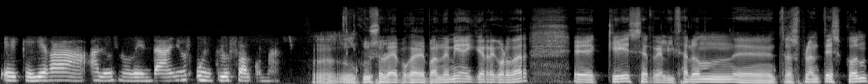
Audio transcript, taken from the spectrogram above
eh, que llega a los 90 años o incluso algo más. Mm, incluso en la época de pandemia hay que recordar eh, que se realizaron eh, trasplantes con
